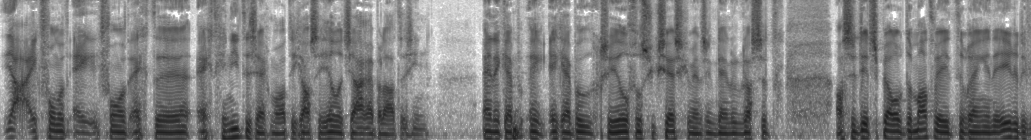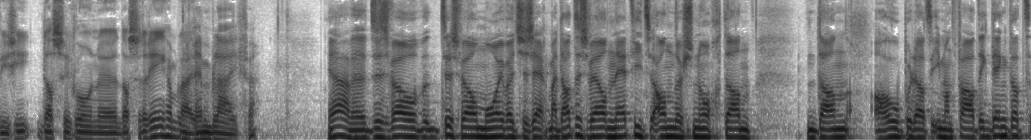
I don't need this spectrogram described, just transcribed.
ja, ik vond het, e- ik vond het echt, eh, echt genieten, zeg maar. Wat die gasten heel het jaar hebben laten zien. En ik heb, ik, ik heb ook ze heel veel succes gewenst. Ik denk ook dat ze als ze dit spel op de mat weten te brengen in de eredivisie... dat ze gewoon eh, dat ze erin gaan blijven. erin blijven. Ja, het is, wel, het is wel mooi wat je zegt, maar dat is wel net iets anders nog dan, dan hopen dat iemand faalt. Ik denk dat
